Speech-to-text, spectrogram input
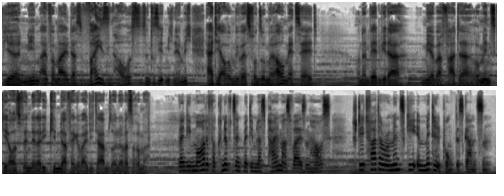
wir nehmen einfach mal das Waisenhaus. Das interessiert mich nämlich. Er hat ja auch irgendwie was von so einem Raum erzählt. Und dann werden wir da mehr über Vater Rominski rausfinden, der da die Kinder vergewaltigt haben soll oder was auch immer. Wenn die Morde verknüpft sind mit dem Las Palmas Waisenhaus, steht Vater Rominski im Mittelpunkt des Ganzen.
